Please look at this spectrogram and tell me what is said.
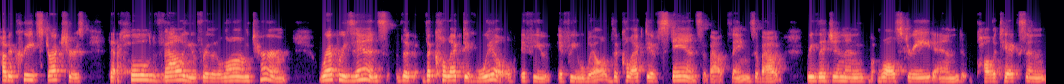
how to create structures that hold value for the long term, represents the, the collective will, if you if you will, the collective stance about things, about religion and Wall Street and politics and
